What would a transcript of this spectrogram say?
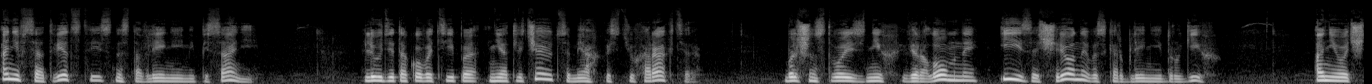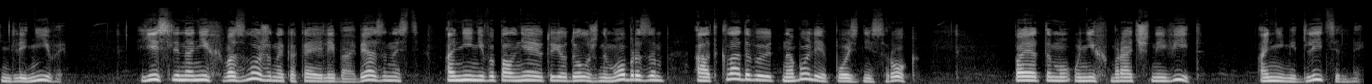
а не в соответствии с наставлениями Писаний – Люди такого типа не отличаются мягкостью характера. Большинство из них вероломны и изощрены в оскорблении других. Они очень ленивы. Если на них возложена какая-либо обязанность, они не выполняют ее должным образом, а откладывают на более поздний срок. Поэтому у них мрачный вид, они медлительны,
